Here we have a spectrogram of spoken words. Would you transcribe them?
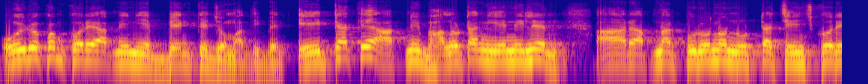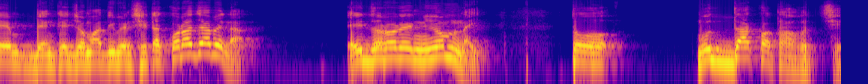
ওই রকম করে আপনি নিয়ে ব্যাংকে জমা দিবেন। এইটাকে আপনি ভালোটা নিয়ে নিলেন আর আপনার পুরনো নোটটা চেঞ্জ করে ব্যাংকে জমা দিবেন, সেটা করা যাবে না। এই ধরনের নিয়ম নাই। তো মুদ্রা কথা হচ্ছে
